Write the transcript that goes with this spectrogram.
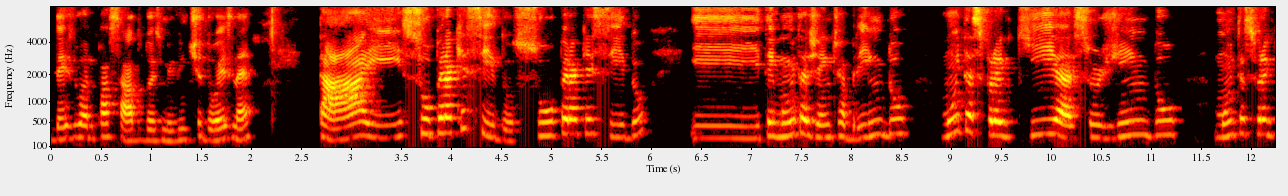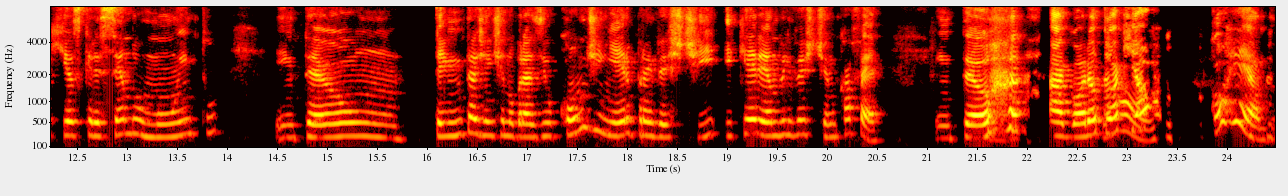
desde o ano passado, 2022, né, tá aí super aquecido, super aquecido, e tem muita gente abrindo, muitas franquias surgindo, muitas franquias crescendo muito. Então, tem muita gente no Brasil com dinheiro para investir e querendo investir no café. Então, agora eu tô aqui, ó, correndo.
